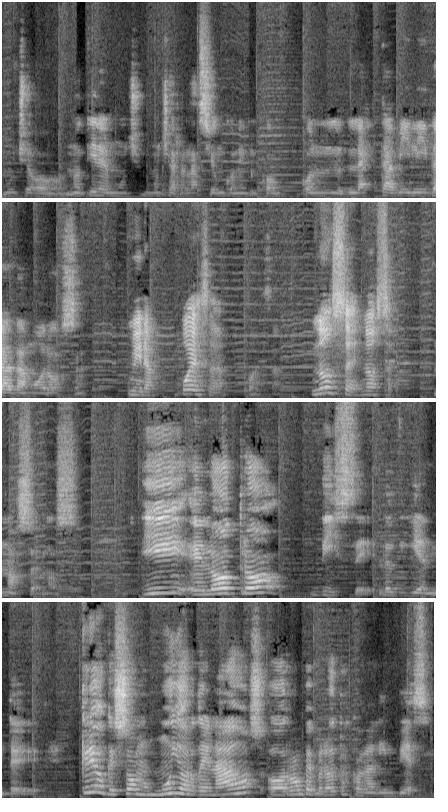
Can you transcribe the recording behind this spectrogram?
mucho no tienen mucho, mucha relación con, el, con, la estabilidad amorosa. Mira, puede ser, puede ser. No sé, no sé. No sé, no sé. Y el otro dice lo siguiente. Creo que somos muy ordenados o rompe pelotas con la limpieza.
